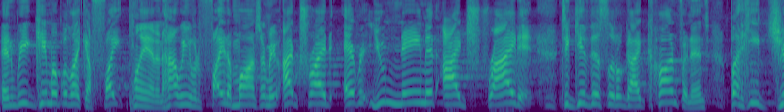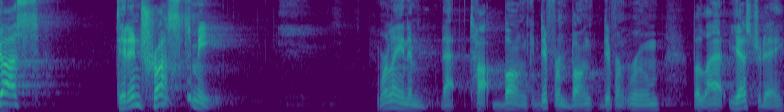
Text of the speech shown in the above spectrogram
and we came up with like a fight plan and how we would fight a monster. I mean, I've tried every, you name it, I tried it to give this little guy confidence, but he just didn't trust me. We're laying in that top bunk, different bunk, different room, but yesterday,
